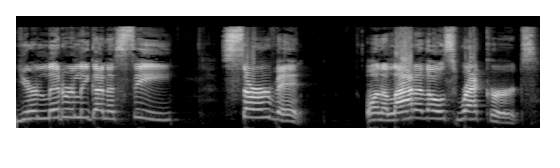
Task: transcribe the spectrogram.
you're literally going to see servant on a lot of those records.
